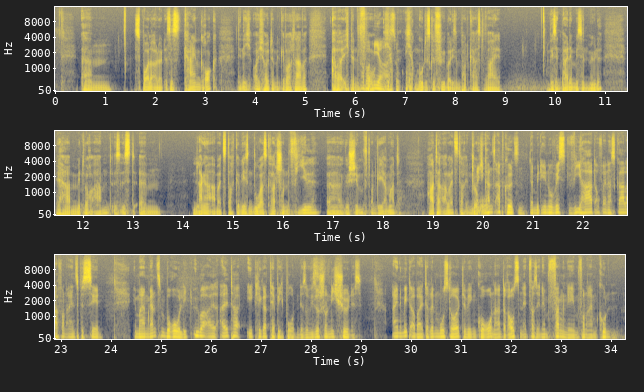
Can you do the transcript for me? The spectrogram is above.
Ähm, Spoiler Alert, es ist kein Grog, den ich euch heute mitgebracht habe. Aber ich bin froh. mir ich habe hab ein gutes Gefühl bei diesem Podcast, weil wir sind beide ein bisschen müde. Wir haben Mittwochabend. Es ist ähm, ein langer Arbeitstag gewesen. Du hast gerade schon viel äh, geschimpft und gejammert. Harter Arbeitstag im Büro. Ich kann es abkürzen, damit ihr nur wisst, wie hart auf einer Skala von 1 bis 10. In meinem ganzen Büro liegt überall alter, ekliger Teppichboden, der sowieso schon nicht schön ist. Eine Mitarbeiterin musste heute wegen Corona draußen etwas in Empfang nehmen von einem Kunden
